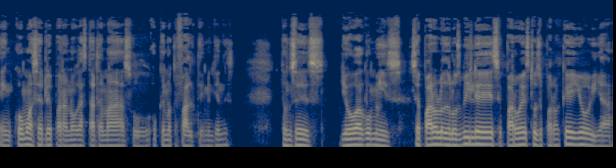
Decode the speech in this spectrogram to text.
en cómo hacerle para no gastar de más o, o que no te falte, ¿me entiendes? Entonces, yo hago mis, separo lo de los biles, separo esto, separo aquello y ya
